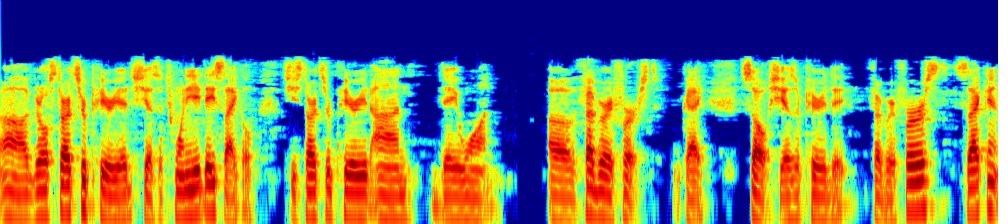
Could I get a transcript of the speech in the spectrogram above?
uh, girl starts her period. She has a 28 day cycle. She starts her period on day one of February 1st. Okay, so she has her period date February 1st, 2nd,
